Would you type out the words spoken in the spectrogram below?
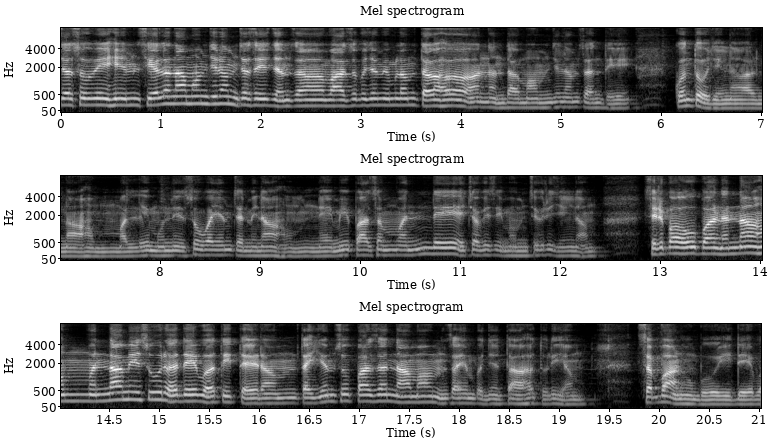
च सुविहिं शैलनामं जिरं च सृजं स वासुभुजमिमलं तः नन्दमां जिनं सन्ति कुन्तो जीर्णार्णाहं मल्लिमुनिसु वयं चन्मिनाहं नेमिपासं वन्दे च विसिमं च विजिणां श्रीपौ पर्णन्नाहं मन्नामि सुरदेवतितैरं तय्यं सुपासन्नामं स्वयं पुण्यताः तुर्यम् સબ્બાણું બોઈ દેવ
